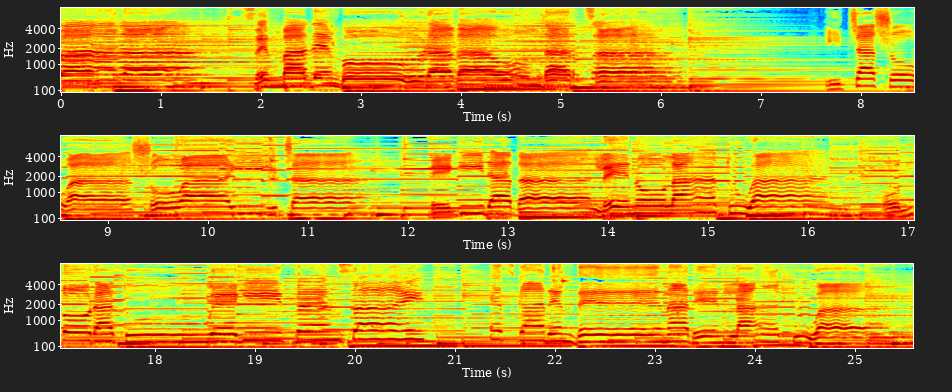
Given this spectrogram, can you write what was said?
bada. Zenbat denbora da ondartza. Itxasoa, soa itxa. Begira da lehen olatuan Ondoratu egiten zait Garen denaren lakuan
